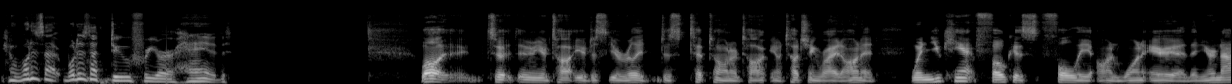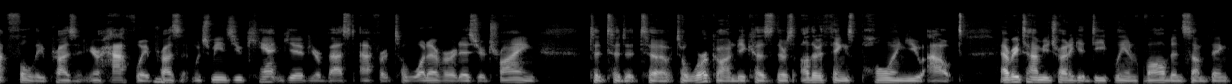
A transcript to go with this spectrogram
you know what does that what does that do for your head Well, eh, to I mean, you're taught you're just you're really just tiptoeing or talk you know, touching right on it. When you can't focus fully on one area, then you're not fully present. You're halfway present, which means you can't give your best effort to whatever it is you're trying to to to to, to work on because there's other things pulling you out. Every time you try to get deeply involved in something,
